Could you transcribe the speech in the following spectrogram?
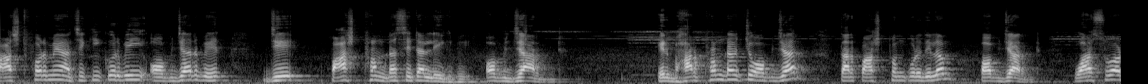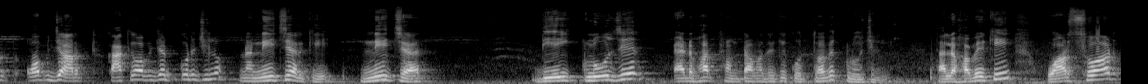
পাস্ট ফর্মে আছে, কি করবে এই অবজার্ভের যে পাস্ট ফর্মটা সেটা লিখবে অবজার্ভড এর ভার ফর্মটা হচ্ছে অবজার্ভ তার পাস্ট ফর্ম করে দিলাম অবজার্ভড ওয়ার্ডসওয়ার্থ অবজার্ভড কাকে অবজার্ভ করেছিল? না নেচারকে নেচার দিয়ে এই ক্লোজের অ্যাডভার্ব ফর্মটা আমাদেরকে করতে হবে ক্লোজলি তাহলে হবে কি? Wordsworth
